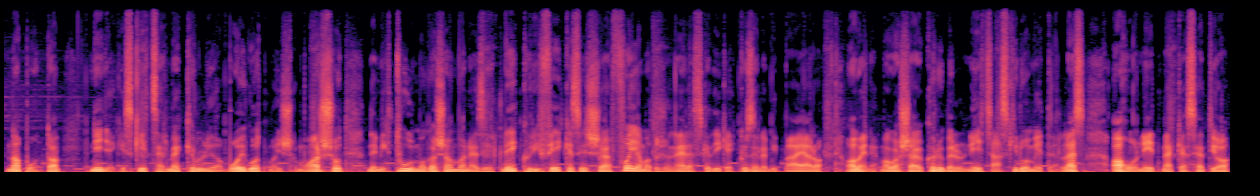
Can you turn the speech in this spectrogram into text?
naponta 4,2-szer megkerüli a bolygót, vagyis a Marsot, de még túl magasan van, ezért légköri fékezéssel folyamatosan ereszkedik egy közelebbi pályára, amelynek magassága körülbelül 400 km lesz, ahol nét megkezdheti a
